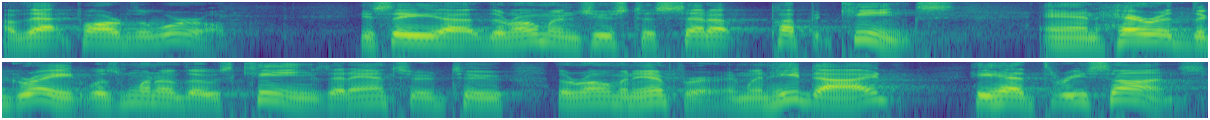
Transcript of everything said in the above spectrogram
of that part of the world. You see, uh, the Romans used to set up puppet kings, and Herod the Great was one of those kings that answered to the Roman emperor. And when he died, he had three sons,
